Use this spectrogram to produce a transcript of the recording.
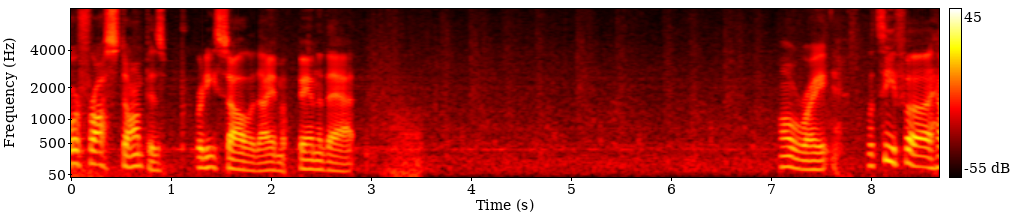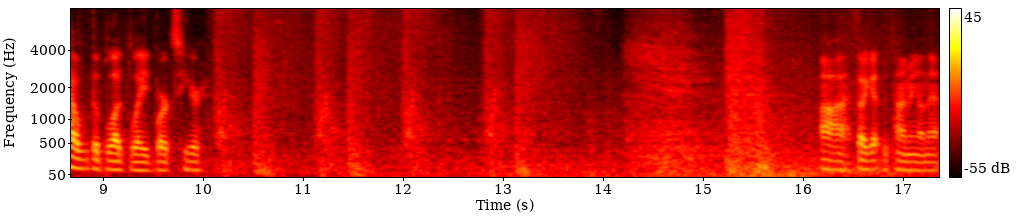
Hoarfrost Stomp is pretty solid. I am a fan of that. All right. Let's see if uh, how the Blood Blade works here. Ah, if I got the timing on that.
